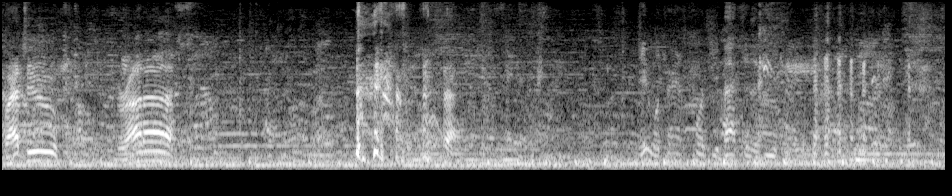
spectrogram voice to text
Klaatu. Grata. It will transport you back to the future.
